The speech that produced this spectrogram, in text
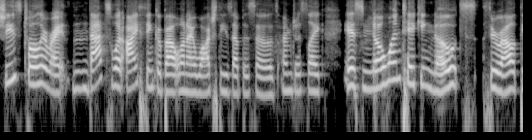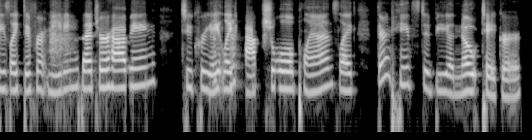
She's totally right. That's what I think about when I watch these episodes. I'm just like, is no one taking notes throughout these like different meetings that you're having to create like actual plans? Like there needs to be a note taker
